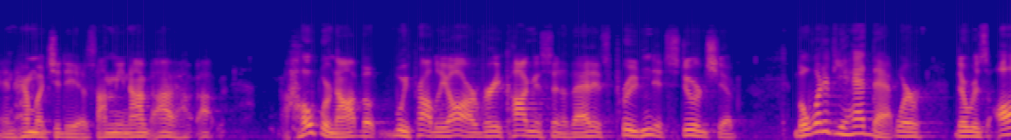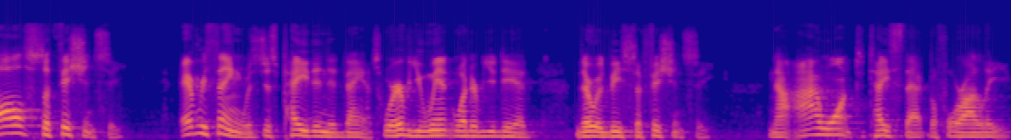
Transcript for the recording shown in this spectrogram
and how much it is. I mean, I, I, I hope we're not, but we probably are very cognizant of that. It's prudent, it's stewardship. But what if you had that where there was all sufficiency? Everything was just paid in advance. Wherever you went, whatever you did, there would be sufficiency. Now, I want to taste that before I leave.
